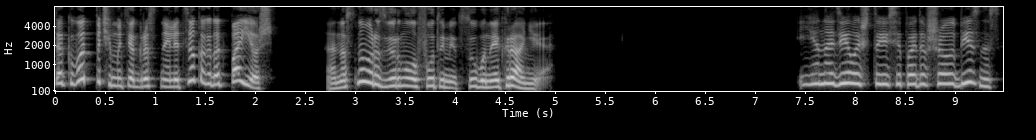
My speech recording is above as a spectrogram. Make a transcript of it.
Так вот почему у тебя грустное лицо, когда ты поешь. Она снова развернула фото Мицуба на экране. Я надеялась, что если пойду в шоу-бизнес,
